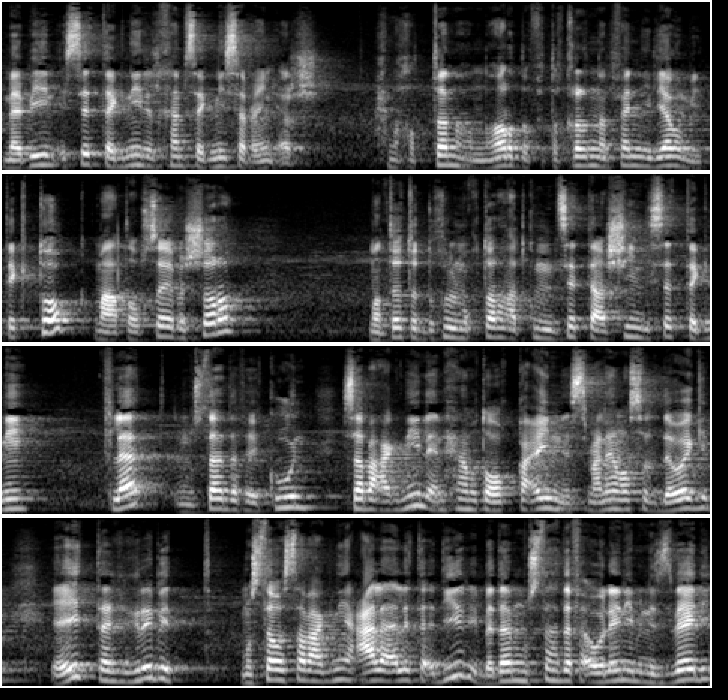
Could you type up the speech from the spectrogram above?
ما بين ال 6 جنيه لل 5 جنيه 70 قرش. إحنا حاطينها النهارده في تقريرنا الفني اليومي تيك توك مع توصية بالشراء. منطقة الدخول المقترحة هتكون من 26 ل 6 جنيه فلات المستهدف هيكون 7 جنيه لأن إحنا متوقعين إن إسماعيلية مصر الدواجن يعيد تجربة مستوى 7 جنيه على أقل تقدير يبقى ده المستهدف أولاني بالنسبة لي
